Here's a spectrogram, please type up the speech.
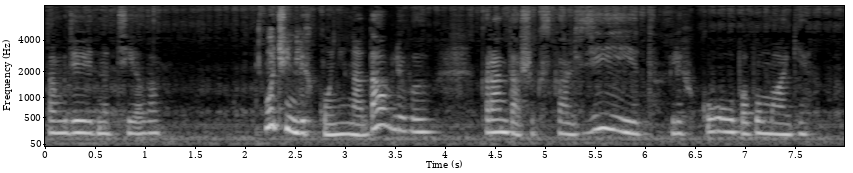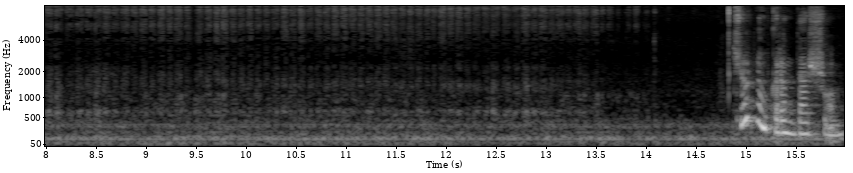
там, где видно тело. Очень легко, не надавливаю. Карандашик скользит легко по бумаге. Черным карандашом.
